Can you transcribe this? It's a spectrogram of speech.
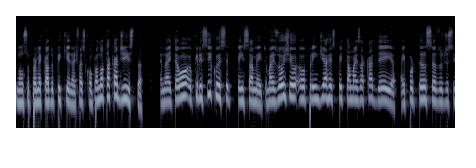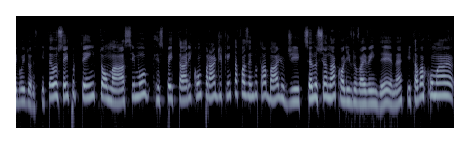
num supermercado pequeno, a gente faz compra no atacadista. Né? Então eu cresci com esse pensamento, mas hoje eu, aprendi a respeitar mais a cadeia, a importância dos distribuidores. Então eu sempre tento ao máximo respeitar e comprar de quem está fazendo o trabalho de selecionar qual livro vai vender, né? E tava com uma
